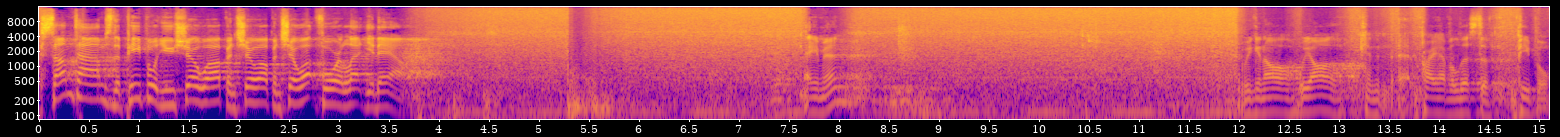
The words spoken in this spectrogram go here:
Sometimes the people you show up and show up and show up for let you down. Amen. We can all we all can probably have a list of people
